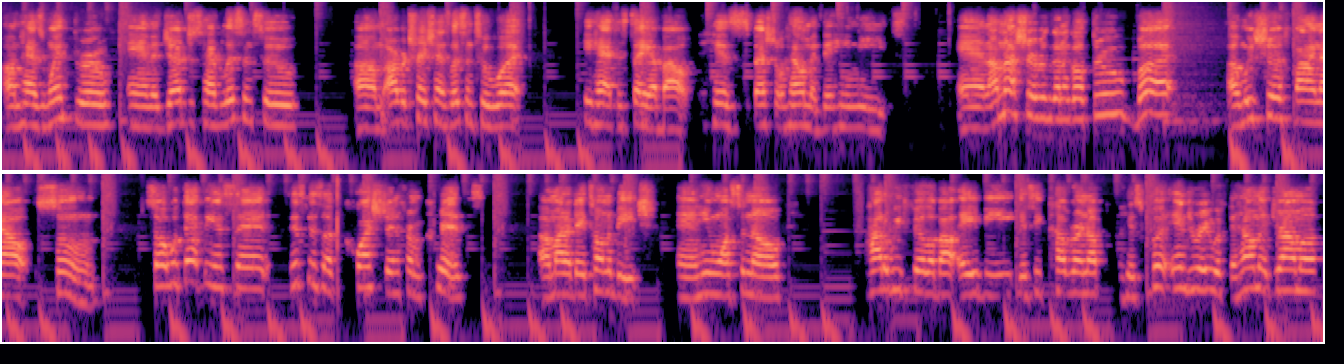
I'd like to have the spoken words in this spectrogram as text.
um, has went through, and the judges have listened to. Um, arbitration has listened to what he had to say about his special helmet that he needs. And I'm not sure if it's going to go through, but uh, we should find out soon. So, with that being said, this is a question from Chris um, out of Daytona Beach, and he wants to know how do we feel about AB? Is he covering up his foot injury with the helmet drama?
